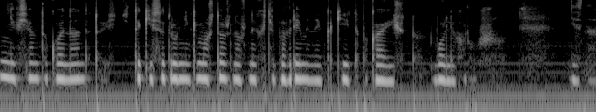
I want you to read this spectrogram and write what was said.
не всем такое надо. То есть такие сотрудники, может, тоже нужны хотя бы временные какие-то, пока ищут более хороших. Не знаю.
